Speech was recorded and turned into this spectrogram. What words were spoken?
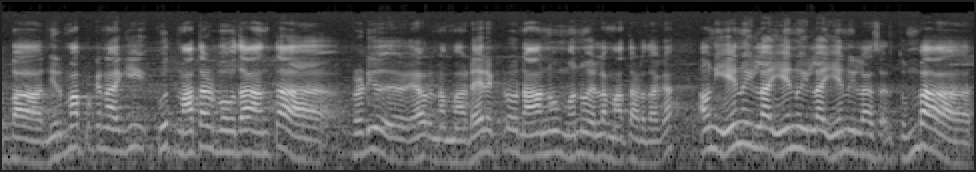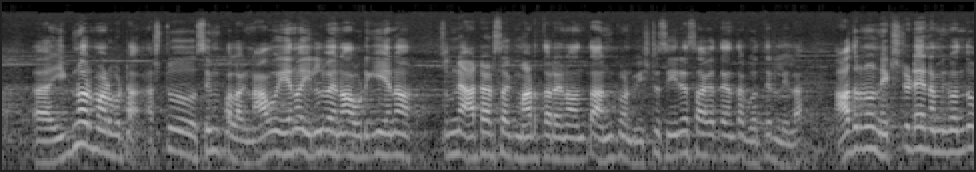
ಒಬ್ಬ ನಿರ್ಮಾಪಕನಾಗಿ ಕೂತು ಮಾತಾಡ್ಬೋದಾ ಅಂತ ಪ್ರೊಡ್ಯೂ ಯಾರು ನಮ್ಮ ಡೈರೆಕ್ಟ್ರು ನಾನು, ಮನು ಎಲ್ಲ ಮಾತಾಡಿದಾಗ, ಅವನು ಏನೂ ಇಲ್ಲ ಏನೂ ಇಲ್ಲ ಏನೂ ಇಲ್ಲ ಸರ್, ತುಂಬ ಇಗ್ನೋರ್ ಮಾಡಿಬಿಟ್ಟ. ಅಷ್ಟು ಸಿಂಪಲ್ ಆಗಿ. ನಾವು ಏನೋ ಇಲ್ವೇನೋ ಹುಡುಗಿ ಏನೋ ಸುಮ್ಮನೆ ಆಟ ಆಡ್ಸೋಕೆ ಮಾಡ್ತಾರೇನೋ ಅಂತ ಅಂದ್ಕೊಂಡ್ವಿ ಇಷ್ಟು ಸೀರಿಯಸ್ ಆಗುತ್ತೆ ಅಂತ ಗೊತ್ತಿರಲಿಲ್ಲ. ಆದ್ರೂ ನೆಕ್ಸ್ಟ್ ಡೇ ನಮಗೊಂದು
